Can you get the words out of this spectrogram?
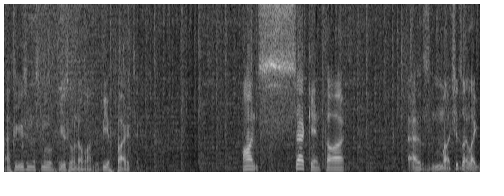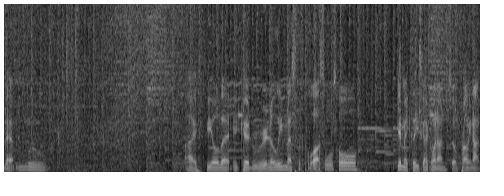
After using this move, the user will no longer be a fire tank. On second thought, as much as I like that move, I feel that it could really mess with Coalossal's whole gimmick that he's got going on, so probably not.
